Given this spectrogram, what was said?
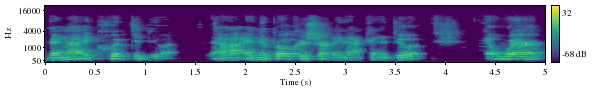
They're not equipped to do it. Uh, and the broker's certainly not going to do it. Where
